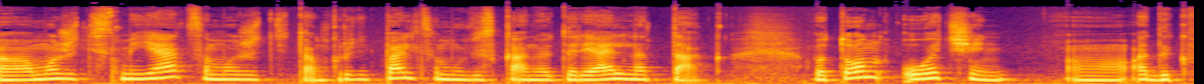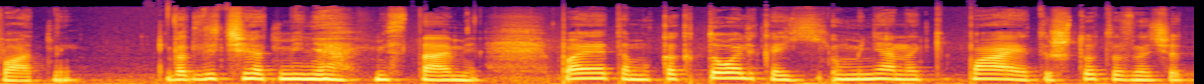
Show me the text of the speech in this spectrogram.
А, можете смеяться, можете там крутить пальцем у виска, но это реально так. Вот он очень а, адекватный в отличие от меня местами. Поэтому как только у меня накипает и что-то, значит,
